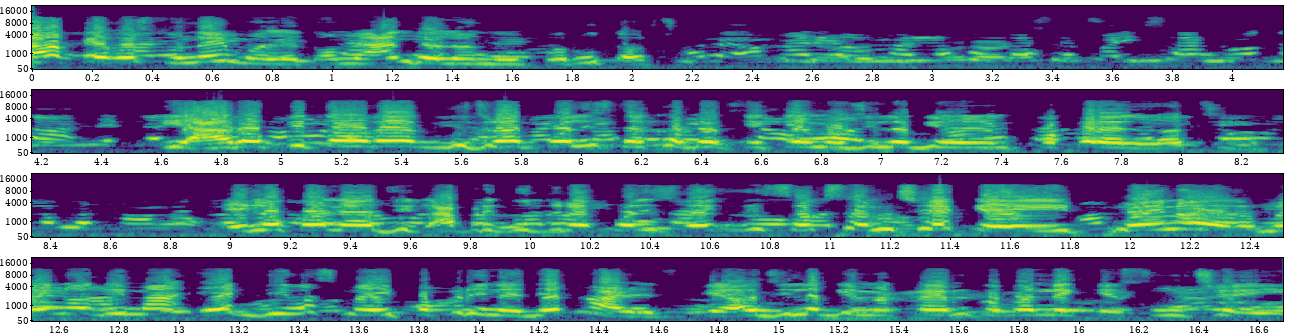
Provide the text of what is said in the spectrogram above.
આ કઈ વસ્તુ નહીં મળે તો અમે આંદોલન ઉપર ઉતરશું. એ આરોપી તો હવે ગુજરાત પોલીસ ને ખબર કે કેમ હજી લગી પકડેલ નથી. એ લોકોને હજી આપણી ગુજરાત પોલીસ છે કે એ મહિનો મહિનો દીમાં એક દિવસમાં એ પકડીને દેખાડે છે કે હજી લગી કેમ ખબર નહીં કે શું છે એ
